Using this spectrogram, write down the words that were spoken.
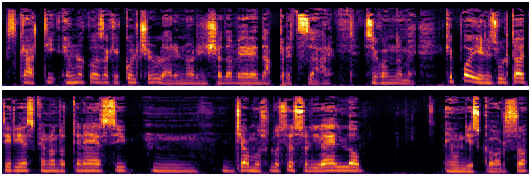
scatti è una cosa che col cellulare non riesci ad avere ed apprezzare, secondo me. Che poi i risultati riescano ad ottenersi, mh, mm, diciamo, sullo stesso livello è un discorso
